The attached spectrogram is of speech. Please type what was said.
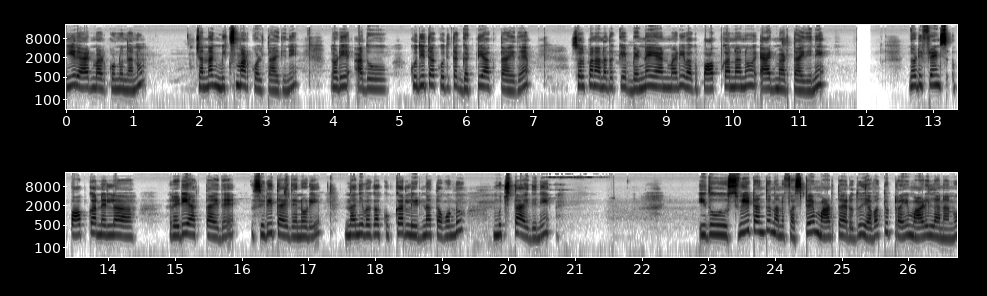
ನೀರು ಆ್ಯಡ್ ಮಾಡಿಕೊಂಡು ನಾನು ಚೆನ್ನಾಗಿ ಮಿಕ್ಸ್ ಮಾಡ್ಕೊಳ್ತಾ ಇದ್ದೀನಿ. ನೋಡಿ, ಅದು ಕುದೀತಾ ಕುದೀತಾ ಗಟ್ಟಿ ಆಗ್ತಾ ಇದೆ. ಸ್ವಲ್ಪ ನಾನು ಅದಕ್ಕೆ ಬೆಣ್ಣೆ ಆ್ಯಡ್ ಮಾಡಿ, ಇವಾಗ ಪಾಪ್ಕಾರ್ನನ್ನು ಆ್ಯಡ್ ಮಾಡ್ತಾ ಇದ್ದೀನಿ. ನೋಡಿ ಫ್ರೆಂಡ್ಸ್, ಪಾಪ್ಕಾರ್ನ್ ಎಲ್ಲ ರೆಡಿ ಆಗ್ತಾ ಇದೆ, ಸಿಡಿತಾ ಇದೆ ನೋಡಿ. ನಾನಿವಾಗ ಕುಕ್ಕರ್ ಲಿಡ್ನ ತಗೊಂಡು ಮುಚ್ತಾ ಇದ್ದೀನಿ. ಇದು ಸ್ವೀಟ್ ಅಂತೂ ನಾನು ಫಸ್ಟ್ ಟೈಮ್ ಮಾಡ್ತಾ ಇರೋದು, ಯಾವತ್ತೂ ಟ್ರೈ ಮಾಡಿಲ್ಲ ನಾನು.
